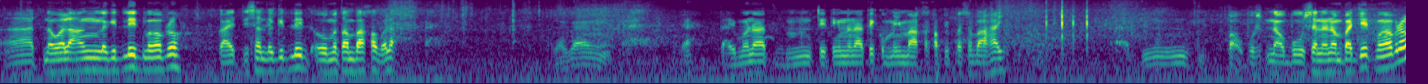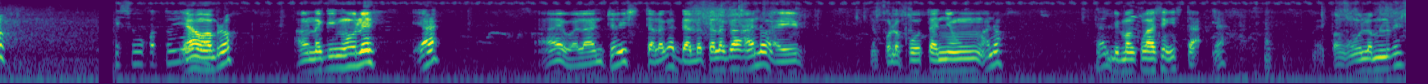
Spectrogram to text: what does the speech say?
At nawala ang lagidlid mga bro. Kahit isang lagidlid o matambaka wala. Talagang yeah, tayo muna at mm, titingnan natin kung may makakape pa sa bahay. At mm, paubos, naubusan na ng budget mga bro. Sukat to Yan mga bro. Ang naging huli. Yan. Ay, walang choice. Talaga, dala talaga ano, ay napulaputan yung ano. Yan, limang klaseng isda. Yan. May pangulam na rin.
